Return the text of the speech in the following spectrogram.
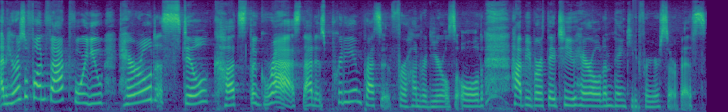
And here's a fun fact for you. Harold still cuts the grass. That is pretty impressive for 100 years old. Happy birthday to you, Harold, and thank you for your service.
